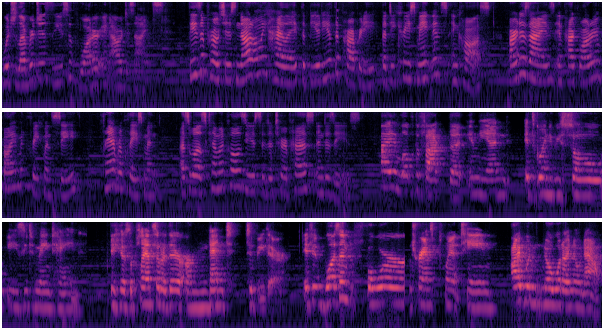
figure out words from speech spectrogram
which leverages the use of water in our designs. These approaches not only highlight the beauty of the property, but decrease maintenance and costs. Our designs impact watering volume and frequency, plant replacement, as well as chemicals used to deter pests and disease. I love the fact that in the end, it's going to be so easy to maintain because the plants that are there are meant to be there. If it wasn't for the transplant team, I wouldn't know what I know now.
